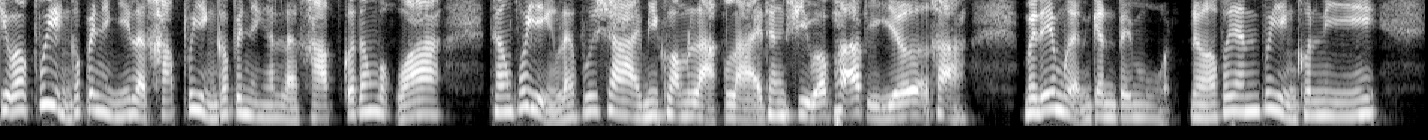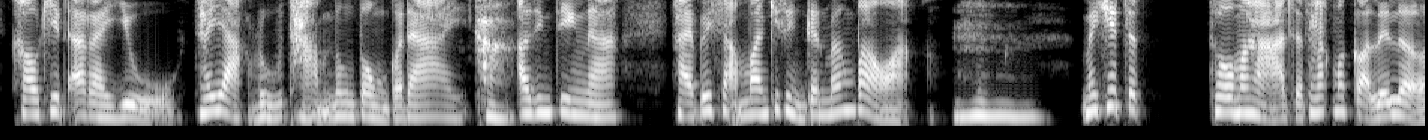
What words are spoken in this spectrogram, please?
คิดว่าผู้หญิงก็เป็นอย่างนี้เหรอครับ ผู้หญิงก็เป็นอย่างนั้นเหรอครับ ก็ต้องบอกว่าทั้งผู้หญิงและผู้ชายมีความหลากหลายทางชีวภาพอีกเยอะค่ะ ไม่ได้เหมือนกันไปหมดเนาะ เพราะฉะนั้นผู้หญิงคนนี้เขาคิดอะไรอยู่ ถ้าอยากรู้ถามตรงๆก็ได้ค่ะเอาจริง ๆ นะ หายไปสามวันคิดถึงกันบ้างเปล่าอะอืมไม่คิดจะโทรมาหาจะทักมาก่อนเลยเหรอ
